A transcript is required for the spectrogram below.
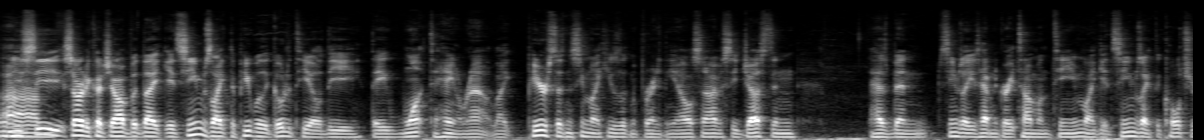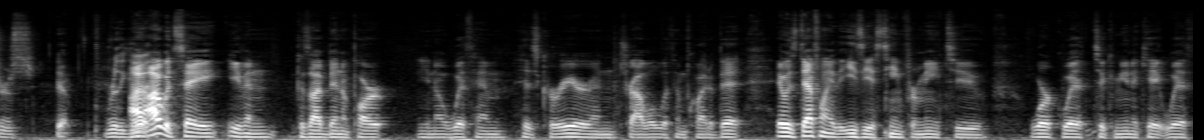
When you Um, see, sorry to cut you off, but like it seems like the people that go to TLD, they want to hang around. Like Pierce doesn't seem like he's looking for anything else, and obviously Justin has been seems like he's having a great time on the team. Like it seems like the culture's Yep. really good. I, I would say even because I've been a part, you know, with him his career and traveled with him quite a bit. it was definitely the easiest team for me to work with, to communicate with,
